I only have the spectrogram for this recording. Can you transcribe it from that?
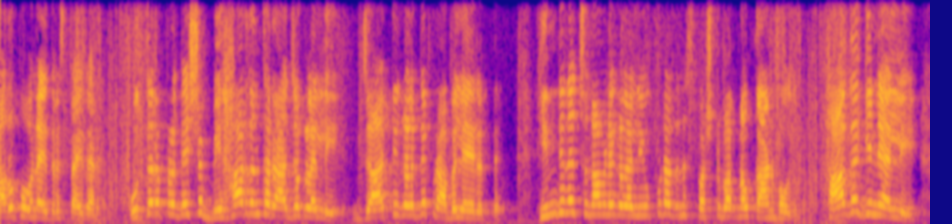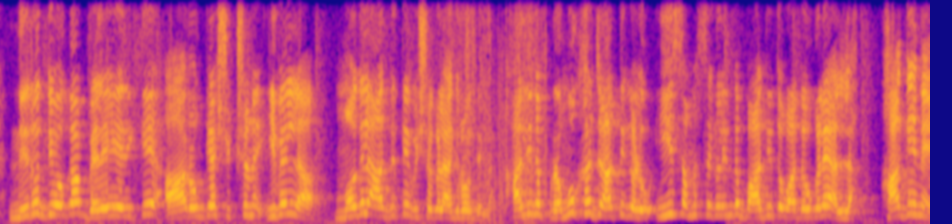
ಆರೋಪವನ್ನ ಎದುರಿಸ್ತಾ ಇದ್ದಾರೆ. ಉತ್ತರ ಪ್ರದೇಶ ಬಿಹಾರದಂಥ ರಾಜ್ಯಗಳಲ್ಲಿ ಜಾತಿಗಳದ್ದೇ ಪ್ರಾಬಲ್ಯ ಇರುತ್ತೆ. ಹಿಂದಿನ ಚುನಾವಣೆಗಳಲ್ಲಿಯೂ ಕೂಡ ಅದನ್ನು ಸ್ಪಷ್ಟವಾಗಿ ನಾವು ಕಾಣಬಹುದು. ಹಾಗಾಗಿನೇ ಅಲ್ಲಿ ನಿರುದ್ಯೋಗ, ಬೆಲೆ ಏರಿಕೆ, ಆರೋಗ್ಯ, ಶಿಕ್ಷಣ ಇವೆಲ್ಲ ಮೊದಲ ಆದ್ಯತೆ ವಿಷಯಗಳಾಗಿರೋದಿಲ್ಲ. ಅಲ್ಲಿನ ಪ್ರಮುಖ ಜಾತಿಗಳು ಈ ಸಮಸ್ಯೆಗಳಿಂದ ಬಾಧಿತವಾದವುಗಳೇ ಅಲ್ಲ. ಹಾಗೇನೆ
